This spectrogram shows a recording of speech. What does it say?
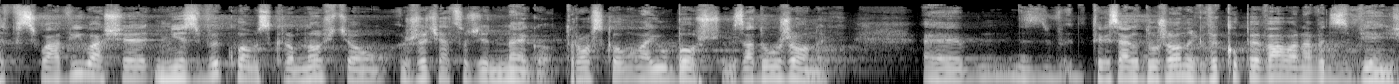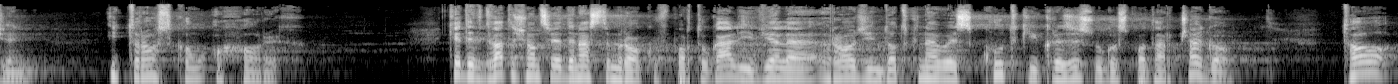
e, wsławiła się niezwykłą skromnością życia codziennego, troską o najuboższych, zadłużonych, tych zadłużonych wykupywała nawet z więzień i troską o chorych. Kiedy w 2011 roku w Portugalii wiele rodzin dotknęły skutki kryzysu gospodarczego, to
